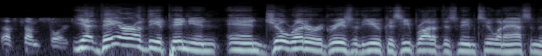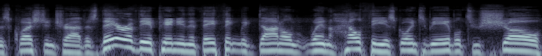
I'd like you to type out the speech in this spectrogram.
of some sort. Yeah, they are of the opinion, and Joe Rutter agrees with you because he brought up this name too when I asked him this question, Travis. They are of the opinion that they think McDonald, when healthy, is going to be able to show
